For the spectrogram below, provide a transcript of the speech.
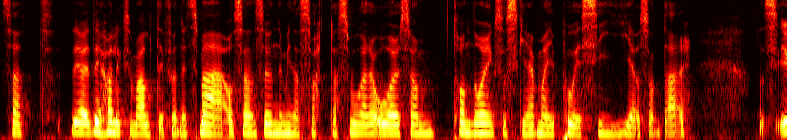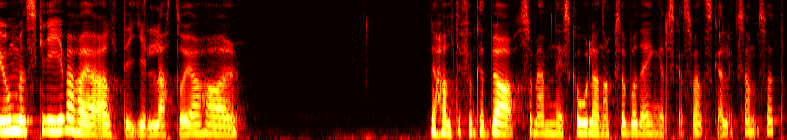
Så att det, det, har liksom alltid funnits med och sen så under mina svarta svåra år som tonåring så skrev man ju poesi och sånt där. Så, jo men skriva har jag alltid gillat och jag har det har alltid funkat bra som ämne i skolan också, både engelska och svenska liksom. Så att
